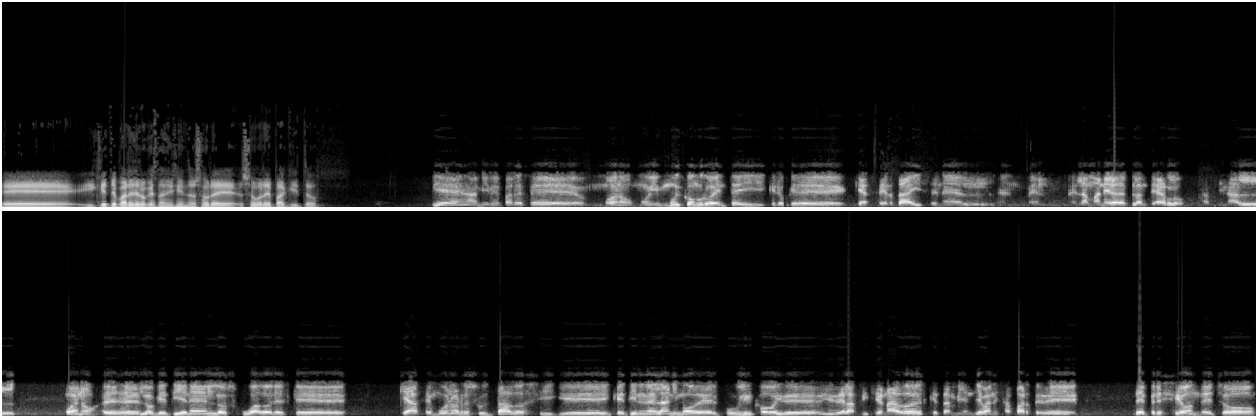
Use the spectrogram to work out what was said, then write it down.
Eh, ¿Y qué te parece lo que están diciendo sobre, sobre Paquito? Bien, a mí me parece, bueno, muy muy congruente y creo que, acertáis en, el, en, la manera de plantearlo. Al final, bueno, eh, lo que tienen los jugadores que, que hacen buenos resultados y que, tienen el ánimo del público y, del aficionado es que también llevan esa parte de, presión. De hecho,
